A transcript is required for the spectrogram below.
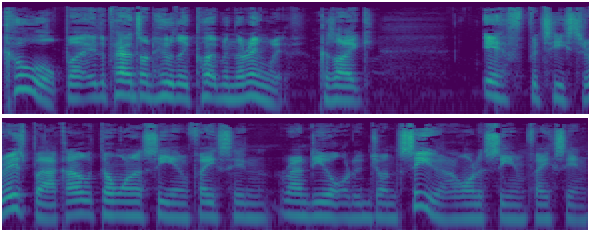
cool. But it depends on who they put him in the ring with. Because like, if Batista is back, I don't want to see him facing Randy Orton and John Cena. I want to see him facing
